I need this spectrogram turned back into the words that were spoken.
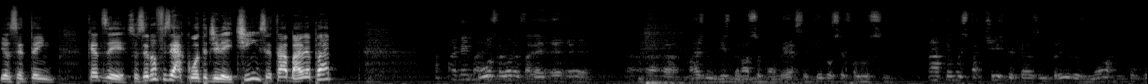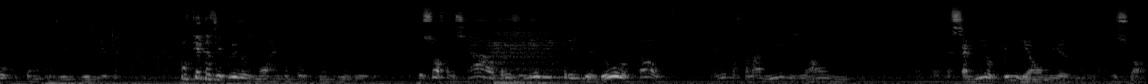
E você tem. Quer dizer, se você não fizer a conta direitinho, você trabalha para Pagar imposto. Agora, é, é, é, a- a- mais no início da nossa conversa aqui, você falou assim: ah, tem uma estatística que as empresas morrem com pouco tempo de, de vida. Por que, que as empresas morrem com pouco tempo de vida? O pessoal fala assim: ah, o brasileiro é empreendedor tal. Eu vou falar a minha visão, essa é a minha opinião mesmo, pessoal.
